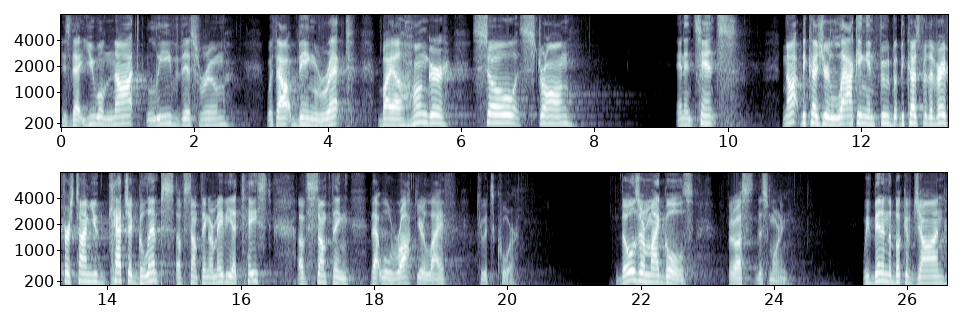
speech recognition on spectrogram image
is that you will not leave this room without being wrecked by a hunger so strong and intense. Not because you're lacking in food, but because for the very first time you catch a glimpse of something or maybe a taste of something that will rock your life to its core. Those are my goals for us this morning. We've been in the book of John.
